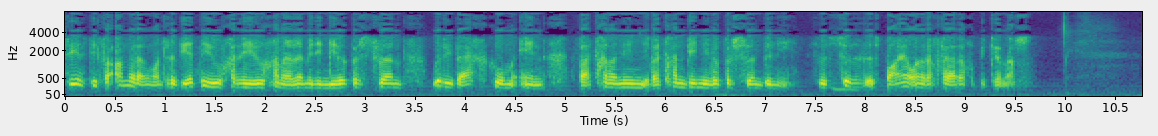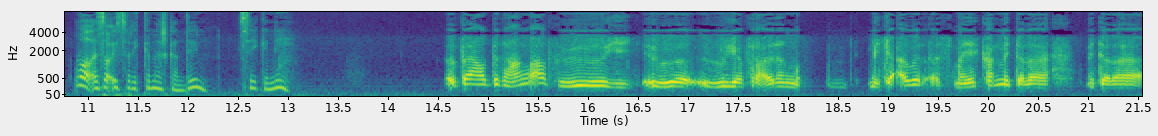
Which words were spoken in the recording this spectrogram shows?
vrees die verandering want hulle weet nie hoe gaan hoe gaan hulle met die nuwe persoon oor die weg kom en wat gaan hulle wat gaan die nuwe persoon doen nie. So so dit is baie onregverdig op die kinders. Wel, is daar iets wat die kinders kan doen? Seker nie. Wel, dit hang af hoe jy, hoe hoe jou verhouding met jou ouer is, maar jy kan met hulle met hulle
